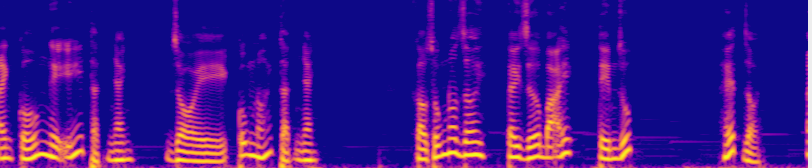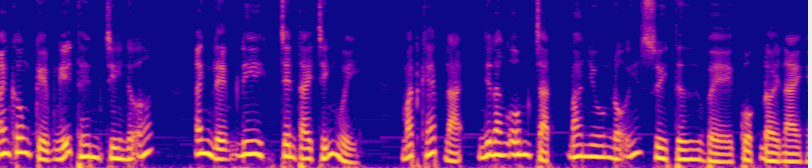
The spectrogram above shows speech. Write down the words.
Anh cố nghĩ thật nhanh, rồi cũng nói thật nhanh. Khẩu súng nó rơi, cây dứa bãi, tìm giúp. Hết rồi, anh không kịp nghĩ thêm chi nữa. Anh lệm đi trên tay chính ủy, mắt khép lại như đang ôm chặt bao nhiêu nỗi suy tư về cuộc đời này.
